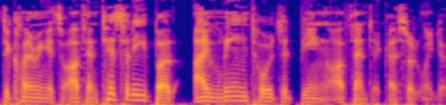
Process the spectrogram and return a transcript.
declaring its authenticity, but I lean towards it being authentic. I certainly do.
